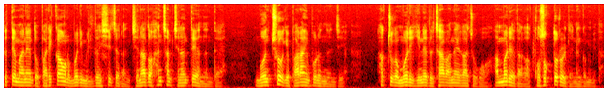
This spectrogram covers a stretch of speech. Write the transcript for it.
그때만 해도 바리깡으로 머리 밀던 시절은 지나도 한참 지난 때였는데 먼 추억에 바람이 불었는지 학주가 머리 긴 애들 잡아내가지고 앞머리에다가 고속도로를 내는 겁니다.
